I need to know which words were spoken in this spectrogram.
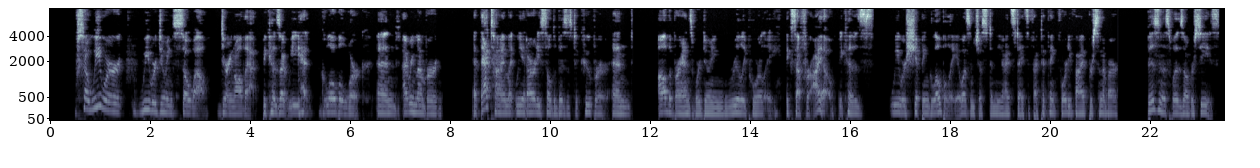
so we were we were doing so well during all that because we had global work and i remember at that time we had already sold the business to cooper and all the brands were doing really poorly except for io because we were shipping globally it wasn't just in the united states in fact i think 45% of our business was overseas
